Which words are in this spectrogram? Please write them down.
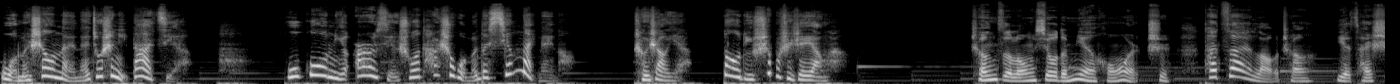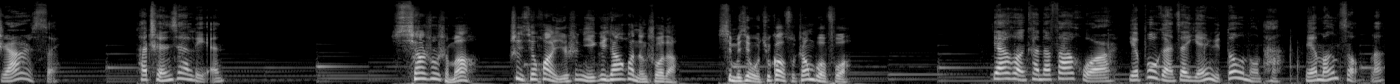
我们少奶奶就是你大姐。不过你二姐说她是我们的仙奶奶呢。程少爷，到底是不是这样啊？程子龙羞得面红耳赤，他再老成也才十二岁。他沉下脸，瞎说什么？这些话也是你一个丫鬟能说的。信不信我去告诉张伯父？丫鬟看他发火，也不敢再言语逗弄他，连忙走了。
